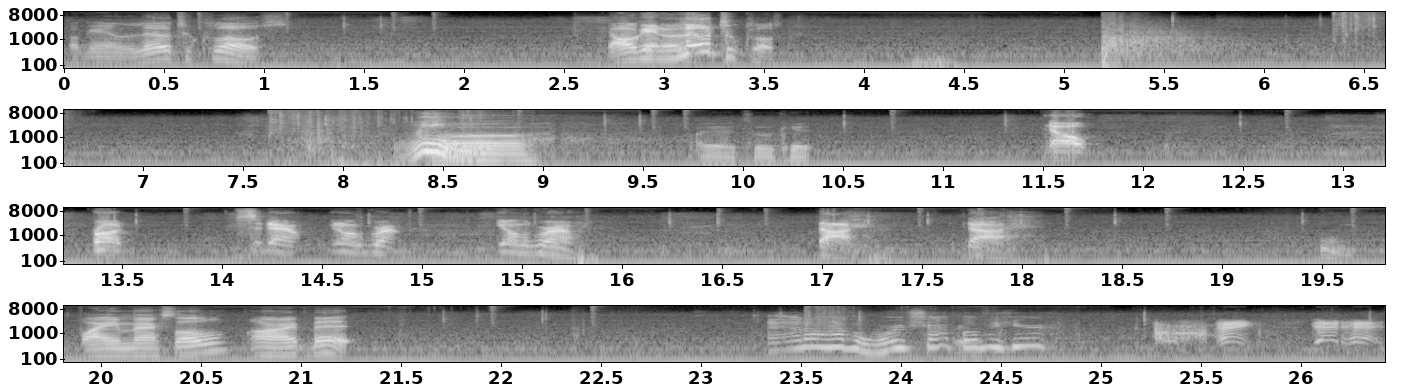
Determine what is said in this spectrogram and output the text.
Y'all getting a little too close. Y'all getting a little too close. Woo! Uh, oh yeah, toolkit. no! Run! Sit down. Get on the ground. Get on the ground. Die. Die. Ooh, fire max level? Alright, bet. I I don't have a workshop over here. Hey, deadhead.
